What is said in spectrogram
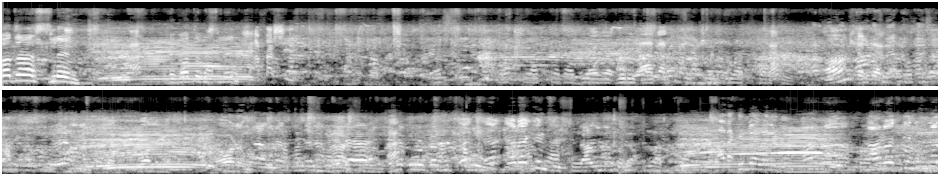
কত আসলেন এটা কত আসলেন সাতাশি মানে আরও কিনুন না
